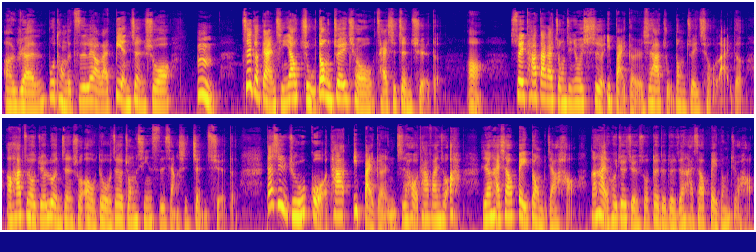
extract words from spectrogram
呃人、不同的资料来辩证说，嗯，这个感情要主动追求才是正确的啊。所以他大概中间就会试了一百个人，是他主动追求来的，然后他最后就会论证说：“哦，对，我这个中心思想是正确的。”但是如果他一百个人之后，他发现说：“啊，人还是要被动比较好。”那他也会就觉得说：“对对对，人还是要被动就好。”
